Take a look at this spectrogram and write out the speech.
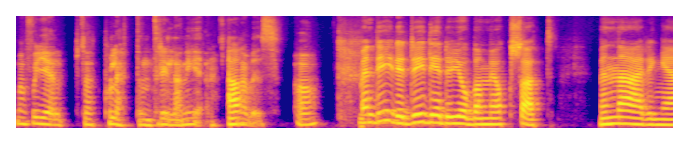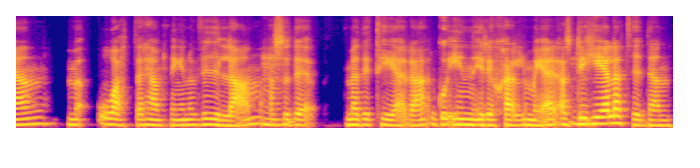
Man får hjälp så att poletten trillar ner. Ja. Ja. Men det är det, det är det du jobbar med också. Att med näringen, med återhämtningen och vilan. Mm. Alltså det, meditera, gå in i dig själv mer. Alltså mm. Det är mm. hela tiden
